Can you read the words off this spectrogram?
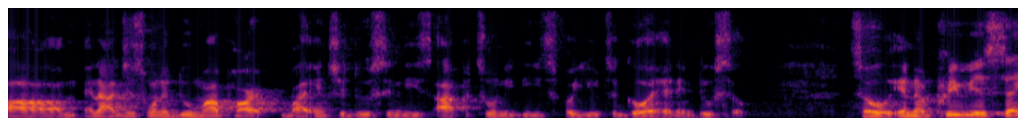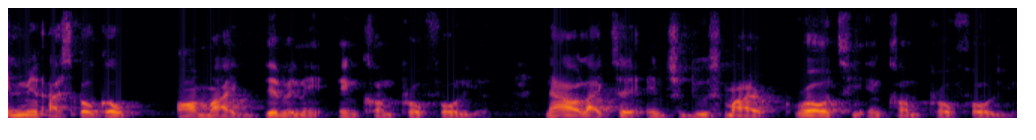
Um, and I just want to do my part by introducing these opportunities for you to go ahead and do so. So, in a previous segment, I spoke up on my dividend income portfolio. Now, I'd like to introduce my royalty income portfolio.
